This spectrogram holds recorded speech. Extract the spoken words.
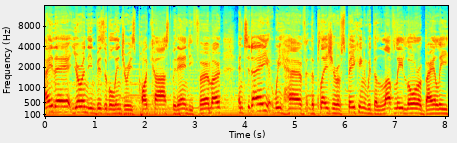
Hey there, you're in the Invisible Injuries podcast with Andy Fermo, and today we have the pleasure of speaking with the lovely Laura Bailey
